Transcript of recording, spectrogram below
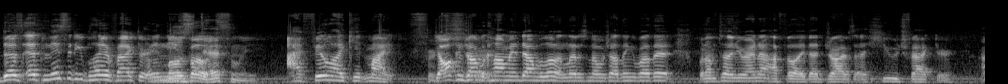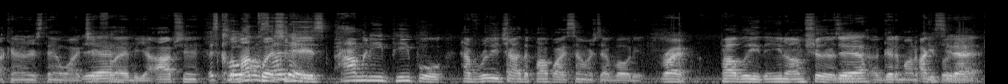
Does ethnicity play a factor in most these votes? definitely. I feel like it might. For y'all can drop a comment down below and let us know what y'all think about that. But I'm telling you right now, I feel like that drives a huge factor. I can understand why Chick Fil A Yeah. be your option. It's But my on question Sundays. is, how many people have really tried the Popeye sandwich that voted? Right. Probably, you know, I'm sure there's Yeah. a, a good amount of I can people see that, that.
